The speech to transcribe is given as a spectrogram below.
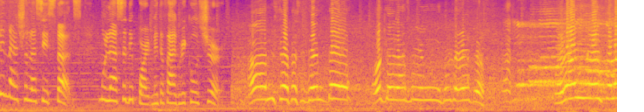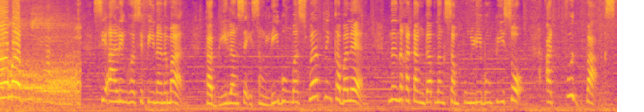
financial assistance mula sa Department of Agriculture. Ah, Mr. Presidente, okay lang po yung bulsa ito. Maraming maraming salamat. Si Aling Josefina naman, kabilang sa isang libong maswerteng kabalen na nakatanggap ng 10,000 piso at food packs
